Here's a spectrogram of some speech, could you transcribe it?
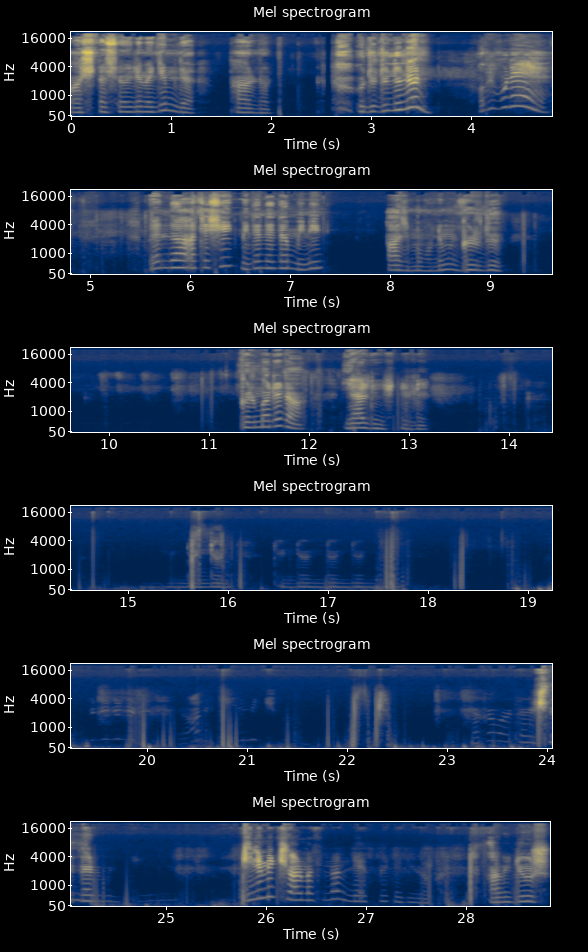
Başta söylemedim de. Pardon. Abi bu ne? Ben daha ateş etmeden neden beni vurdum kırdı. Kırmadı da yer değiştirdi. Dön dön. Dön kilimi çağırmasından nefret ediyorum. Abi dur.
